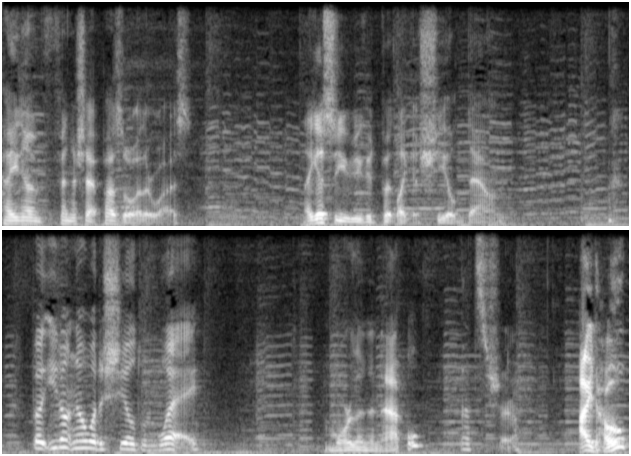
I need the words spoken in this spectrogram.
How you gonna finish that puzzle otherwise? I guess you, you could put like a shield down. But you don't know what a shield would weigh. More than an apple? That's true. I'd hope.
